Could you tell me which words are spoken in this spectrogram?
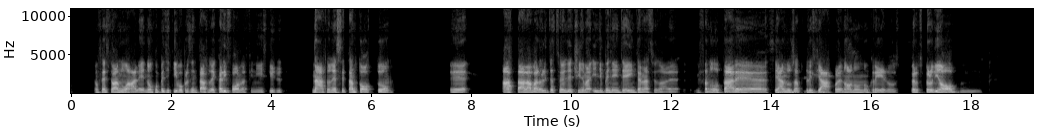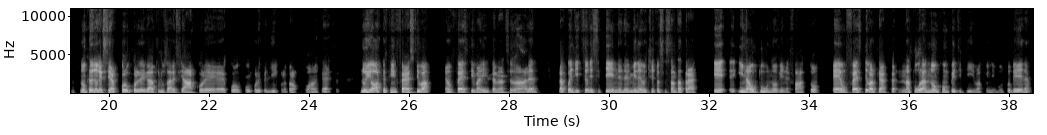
è un festival annuale non competitivo presentato dal California Film Institute, nato nel 78 eh, atta alla valorizzazione del cinema indipendente e internazionale. Mi fanno notare se hanno usato delle fiaccole. No, non, non credo. Spero, spero, di no. Non credo che sia co collegato l'usare fiaccole co co con le pellicole, però può anche essere. New York Film Festival è un festival internazionale, la cui edizione si tenne nel 1963 e, ehm, in autunno viene fatto. È un festival che ha natura non competitiva, quindi molto bene.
